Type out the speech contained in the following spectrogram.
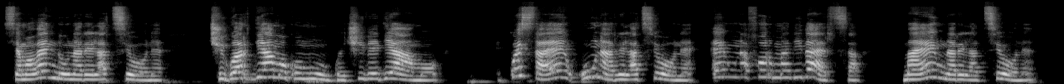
stiamo avendo una relazione, ci guardiamo comunque, ci vediamo questa è una relazione, è una forma diversa, ma è una relazione.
